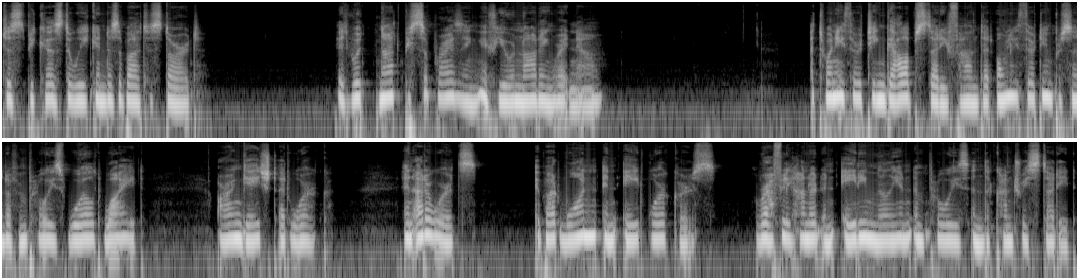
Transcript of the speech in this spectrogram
Just because the weekend is about to start. It would not be surprising if you were nodding right now. A 2013 Gallup study found that only 13% of employees worldwide are engaged at work. In other words, about one in eight workers, roughly 180 million employees in the country studied,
